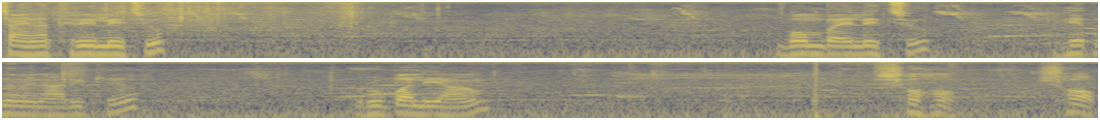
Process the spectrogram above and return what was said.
চায়না থ্রি লিচু, বোম্বাই লিচু ভিয়েতনামে নারিকেল, রূপালি আম, সহ সব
